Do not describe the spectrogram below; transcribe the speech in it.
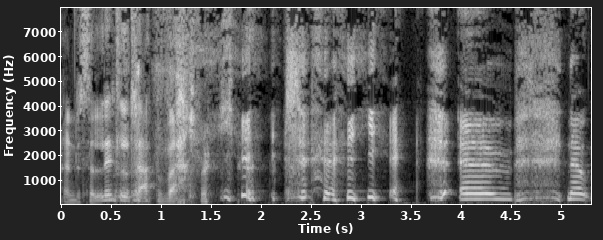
and just a little tap of amber. yeah. Um, now,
